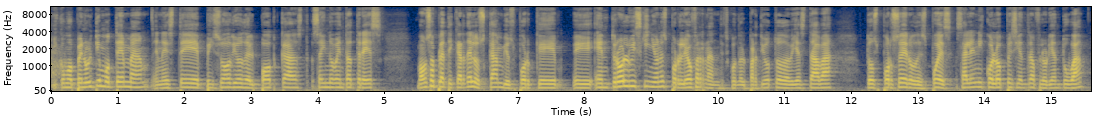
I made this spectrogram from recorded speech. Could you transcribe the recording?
Y como penúltimo tema en este episodio del podcast 693, vamos a platicar de los cambios porque eh, entró Luis Quiñones por Leo Fernández cuando el partido todavía estaba 2 por 0. Después sale Nico López y entra Florian Tubá.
